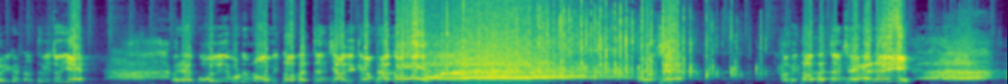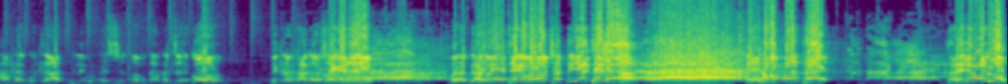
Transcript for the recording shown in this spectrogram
આવી ઘટના થવી જોઈએ? અરે બોલીવુડ નો અમિતાભ બચ્ચન છે આ વિક્રમ ઠાકોર. કોણ છે? અમિતાભ બચ્ચન છે કે નહીં? આપણે ગુજરાત ફિલ્મ ઇન્ડસ્ટ્રી તો અમિતાભ બચ્ચન કોણ? વિક્રમ ઠાકોર છે કે નહીં? મને ગર્વ એ છે કે મારો ક્ષત્રિય છે. એનું અપમાન થાય? થઈ લેવાનું?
